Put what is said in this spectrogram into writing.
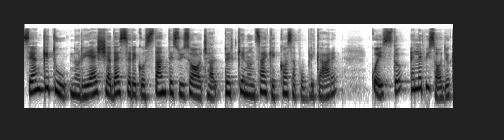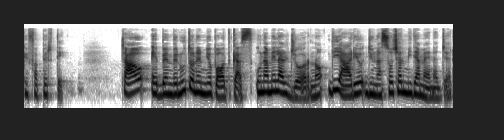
Se anche tu non riesci ad essere costante sui social perché non sai che cosa pubblicare, questo è l'episodio che fa per te. Ciao e benvenuto nel mio podcast Una mela al giorno, diario di una social media manager.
